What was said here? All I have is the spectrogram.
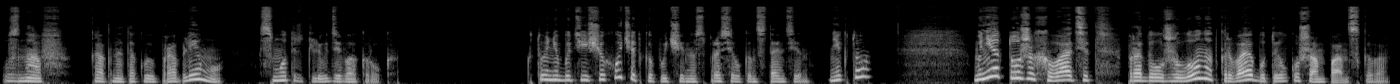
Узнав, как на такую проблему смотрят люди вокруг. «Кто-нибудь еще хочет капучино?» — спросил Константин. «Никто?» «Мне тоже хватит», — продолжил он, открывая бутылку шампанского.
